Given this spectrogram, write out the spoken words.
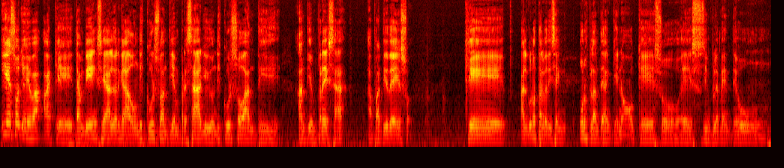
Y eso lleva a que también se ha albergado un discurso antiempresario y un discurso anti, antiempresa a partir de eso, que algunos tal vez dicen, unos plantean que no, que eso es simplemente un,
